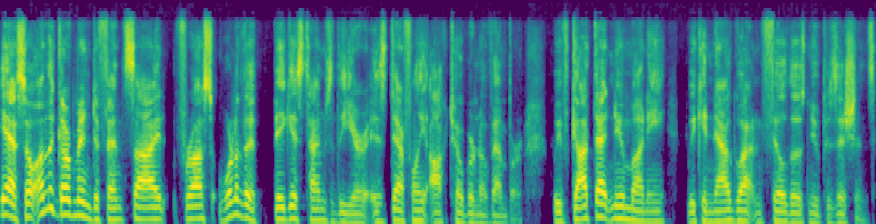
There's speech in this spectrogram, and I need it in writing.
Yeah. So on the government defense side, for us, one of the biggest times of the year is definitely October, November. We've got that new money. We can now go out and fill those new positions.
